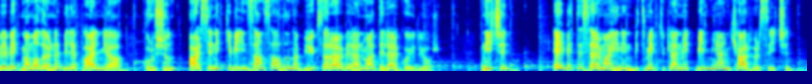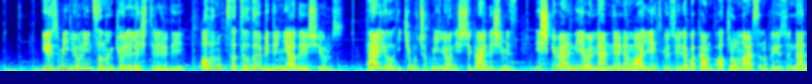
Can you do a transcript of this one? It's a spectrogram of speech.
Bebek mamalarına bile palm yağı, kurşun, arsenik gibi insan sağlığına büyük zarar veren maddeler koyuluyor. Niçin? Elbette sermayenin bitmek tükenmek bilmeyen kar hırsı için. 100 milyon insanın köleleştirildiği, alınıp satıldığı bir dünyada yaşıyoruz. Her yıl 2,5 milyon işçi kardeşimiz iş güvenliği önlemlerine maliyet gözüyle bakan patronlar sınıfı yüzünden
